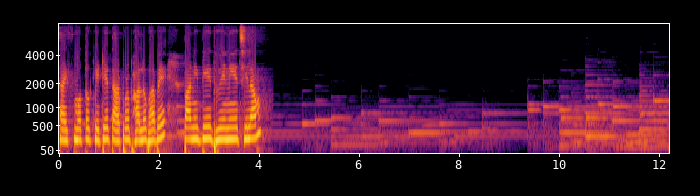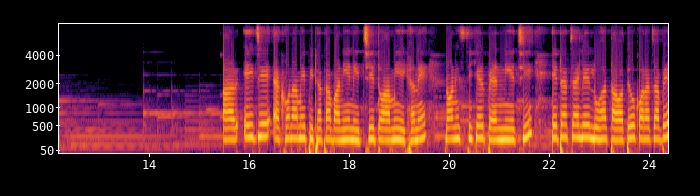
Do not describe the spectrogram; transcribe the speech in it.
সাইজ মতো কেটে তারপর ভালোভাবে পানি দিয়ে ধুয়ে নিয়েছিলাম। আর এই যে এখন আমি পিঠাটা বানিয়ে নিচ্ছি, তো আমি এখানে নন স্টিকের প্যান নিয়েছি। এটা চাইলে লোহা তাওয়াতেও করা যাবে।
